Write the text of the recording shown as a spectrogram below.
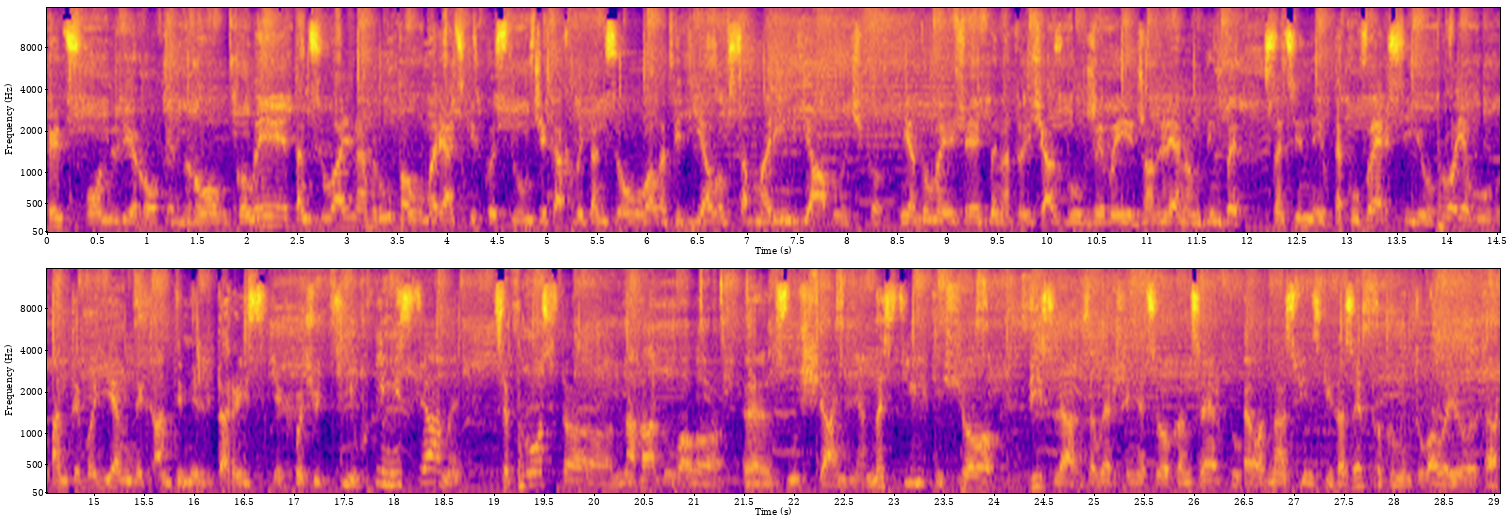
«It's only rock and roll». Коли танцювальна група у моряцьких костюмчиках витанцьовувала під Yellow Submarine яблучко. Я думаю, що якби на той час був живий Джон Леннон, він би зацінив таку версію прояву антивоєнних антимілітаристських почуттів і місцями. Це просто нагадувало е, знущання настільки, що після завершення цього концерту е, одна з фінських газет прокоментувала його так:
